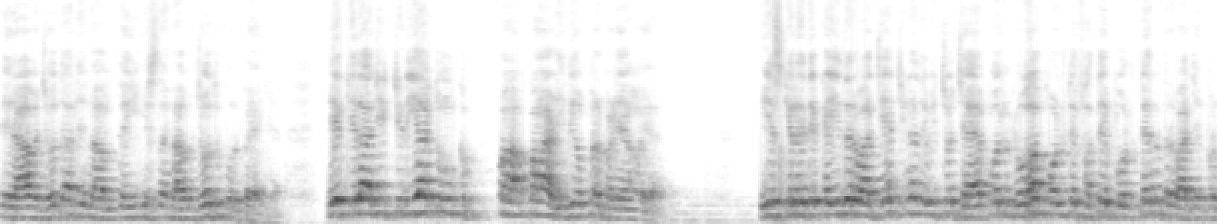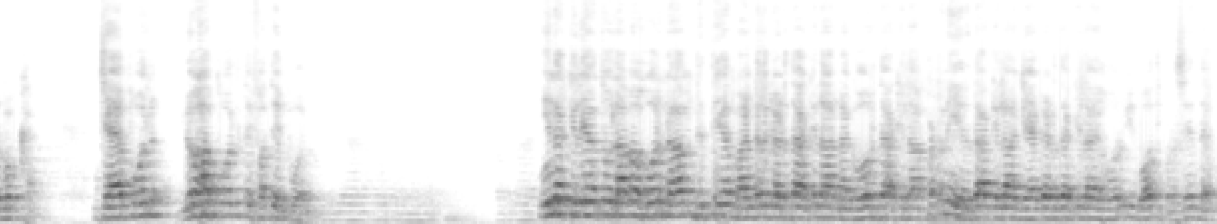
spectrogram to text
ਤੇ ਰਾਵ ਜੋਧਾ ਦੇ ਨਾਮ ਤੇ ਹੀ ਇਸ ਦਾ ਨਾਮ ਜੋਧਪੁਰ ਪੈ ਗਿਆ। ਇਹ ਕਿਲਾ ਜੀ ਚਿੜੀਆ ਟੂਕ ਪਹਾੜੀ ਦੇ ਉੱਪਰ ਬਣਿਆ ਹੋਇਆ। ਹੈ। ਇਸ ਕਿਲੇ ਦੇ ਕਈ ਦਰਵਾਜ਼ੇ ਆ, ਜਿਨ੍ਹਾਂ ਦੇ ਵਿੱਚੋਂ ਜੈਪੁਰ ਲੋਹਾ ਪੁਲ ਤੇ ਫਤਿਹਪੁਰ ਤਿੰਨ ਦਰਵਾਜ਼ੇ ਪ੍ਰਮੁੱਖ ਹੈ ਜੈਪੁਰ ਲੋਹਾ ਪੁਲ ਤੇ ਫਤਿਹਪੁਰ। ਇਹਨਾਂ ਕਿਲਿਆਂ ਤੋਂ ਇਲਾਵਾ ਹੋਰ ਨਾਮ ਦਿੱਤੇ ਆ, ਮੰਡਲਗੜ੍ਹ ਦਾ ਕਿਲਾ ਨਗੌਰ ਦਾ ਕਿਲਾ ਪਟਨੇਰ ਦਾ ਕਿਲਾ ਜੈਗੜ੍ਹ ਦਾ ਕਿਲਾ ਇਹ ਹੋਰ ਵੀ ਬਹੁਤ ਪ੍ਰਸਿੱਧ ਹੈ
